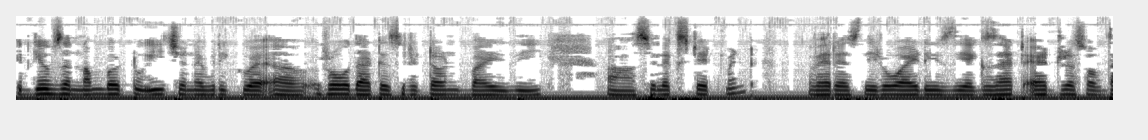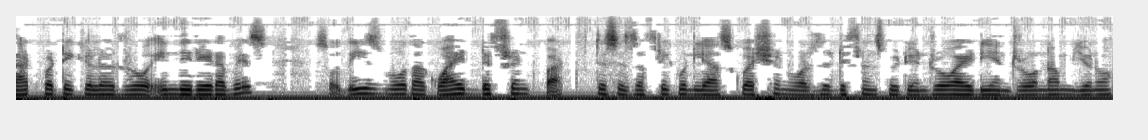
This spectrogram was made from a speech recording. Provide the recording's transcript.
it gives a number to each and every uh, row that is returned by the uh, select statement whereas the row ID is the exact address of that particular row in the database. So these both are quite different but this is a frequently asked question what's the difference between row ID and row num? You know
